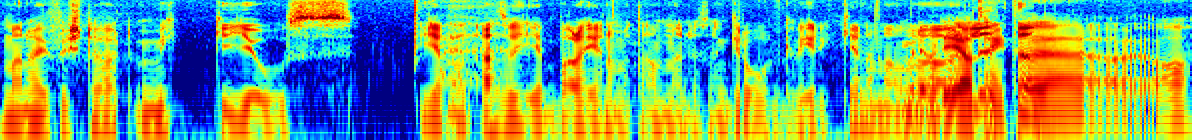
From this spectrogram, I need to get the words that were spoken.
Man har ju förstört mycket juice genom, alltså ge- bara genom att använda det som grågvirke när man Ja, men det var var det jag liten. tänkte, ja.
